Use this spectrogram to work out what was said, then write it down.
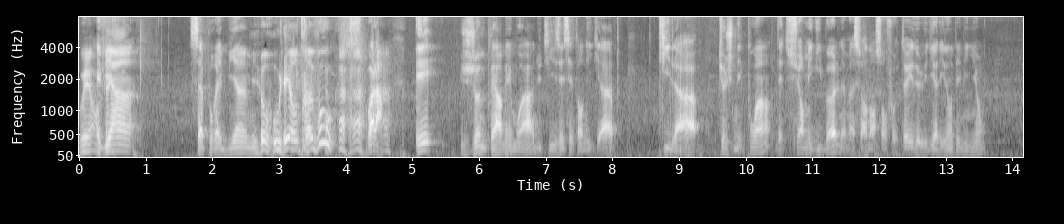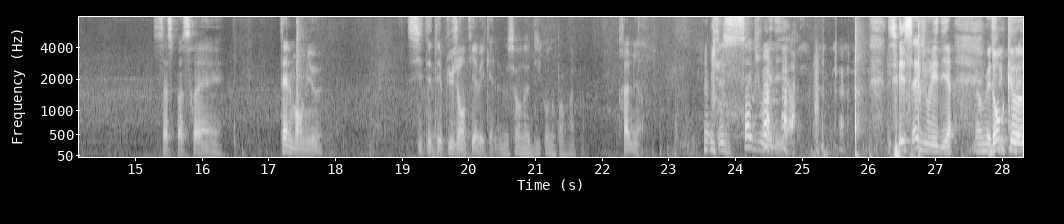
Oui, en eh fait, bien, ça pourrait bien mieux rouler entre vous. voilà. Et je me permets, moi, d'utiliser cet handicap qu'il a, que je n'ai point, d'être sur mes guibolles, de m'asseoir dans son fauteuil et de lui dire Dis donc, t'es mignon. Ça se passerait tellement mieux si t'étais plus gentil avec elle. Mais ça, on a dit qu'on n'en parlerait pas. Très bien. C'est ça que je voulais dire. C'est ça que je voulais dire. Non, mais Donc clair- euh,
